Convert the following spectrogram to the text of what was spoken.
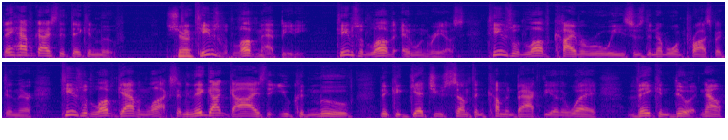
They have guys that they can move. Sure. teams would love Matt Beaty. Teams would love Edwin Rios. Teams would love Keibert Ruiz, who's the number one prospect in there. Teams would love Gavin Lux. I mean, they got guys that you could move that could get you something coming back the other way. They can do it. Now,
